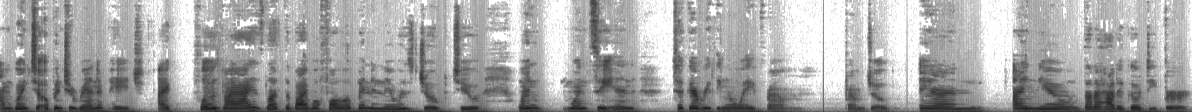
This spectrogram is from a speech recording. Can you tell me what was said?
I'm going to open to a random page. I closed my eyes, let the Bible fall open, and it was Job 2 when when Satan took everything away from from Job. And I knew that I had to go deeper.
